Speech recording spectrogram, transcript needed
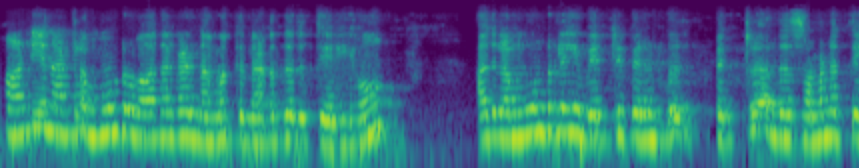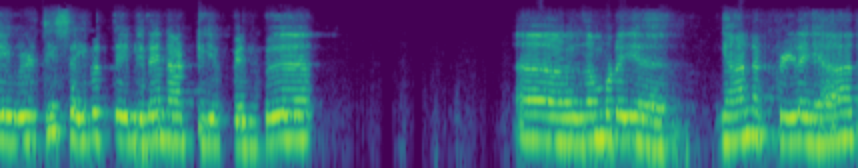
பாண்டிய நாட்டுல மூன்று வாதங்கள் நமக்கு நடந்தது தெரியும். அதுல மூன்றுலையும் வெற்றி பெண்பு பெற்று அந்த சமணத்தை வீழ்த்தி சைவத்தை நிலைநாட்டிய பின்பு ஆஹ் நம்முடைய ஞான பிள்ளையார்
